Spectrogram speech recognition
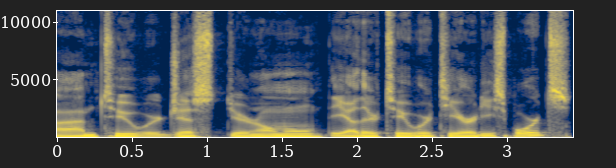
Um, two were just your normal. The other two were TRD Sports.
